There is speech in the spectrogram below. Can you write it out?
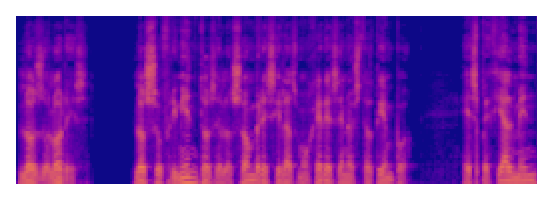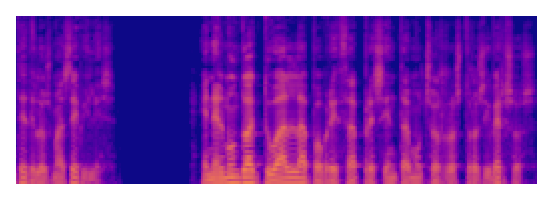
los dolores, los sufrimientos de los hombres y las mujeres en nuestro tiempo, especialmente de los más débiles. En el mundo actual la pobreza presenta muchos rostros diversos,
